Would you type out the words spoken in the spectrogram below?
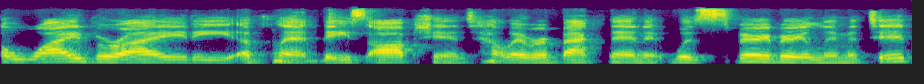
a wide variety of plant-based options. However, back then it was very, very limited,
